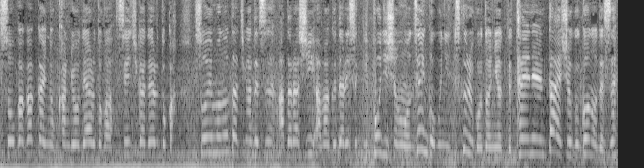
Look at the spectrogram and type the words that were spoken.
創価学会の官僚であるとか政治家であるとかそういう者たちがですね新しい天下り先ポジションを全国に作ることによって定年退職後のですね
